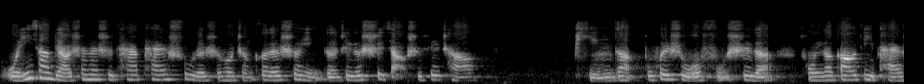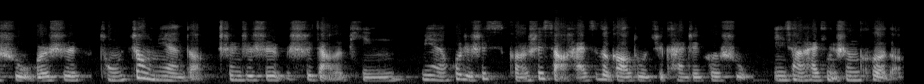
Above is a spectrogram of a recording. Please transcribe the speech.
我印象比较深的是他拍树的时候，整个的摄影的这个视角是非常平的，不会是我俯视的。从一个高地拍树，而是从正面的，甚至是视角的平面，或者是可能是小孩子的高度去看这棵树，印象还挺深刻的。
